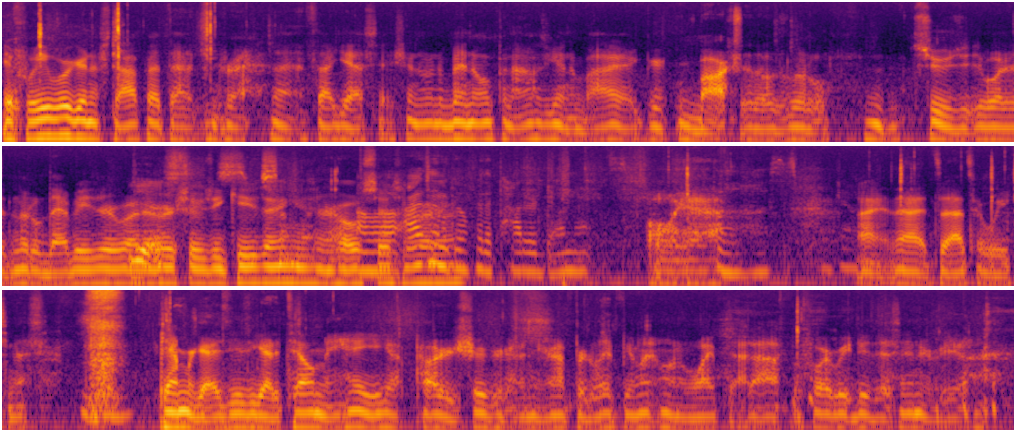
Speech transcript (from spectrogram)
If we were gonna stop at that, that if that gas station would have been open, I was gonna buy a box of those little mm, Suzy, what little Debbie's or whatever Yes. Q Something things or Oh, Hostess I was gonna go for the powdered donuts. Oh yeah, Oh, this is powdered I, that that's a weakness. Mm-hmm. Camera guys usually got to tell me, hey, you got powdered sugar on your upper lip. You might want to wipe that off before we do this interview.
